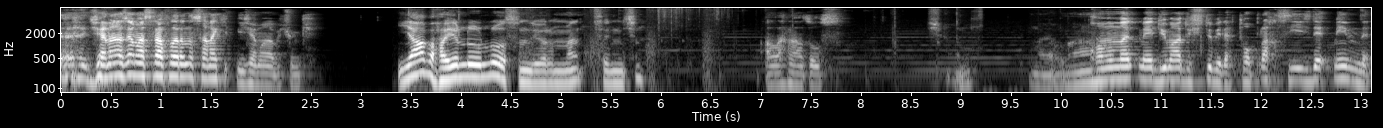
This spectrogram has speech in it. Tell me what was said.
Cenaze masraflarını sana kitleyeceğim abi çünkü. Ya abi hayırlı uğurlu olsun diyorum ben senin için. Allah razı olsun. Allah. Commonwealth medyuma düştü bile. Toprak siege etmeyeyim de.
